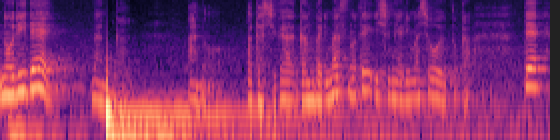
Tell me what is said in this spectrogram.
ノリでなんかあの私が頑張りますので一緒にやりましょうよとか。で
